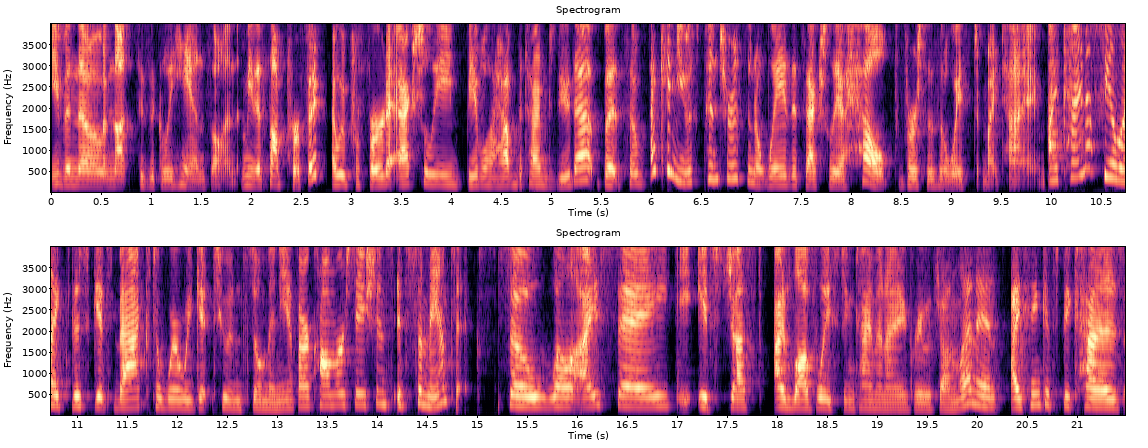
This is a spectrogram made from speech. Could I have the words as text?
even though I'm not physically hands on. I mean, it's not perfect. I would prefer to actually be able to have the time to do that, but so I can use Pinterest in a way that's actually a help versus a waste of my time. I kind of feel like this gets back to where we get to in so many of our conversations. It's semantics. So, while I say it's just, I love wasting time and I agree with John Lennon, I think it's because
